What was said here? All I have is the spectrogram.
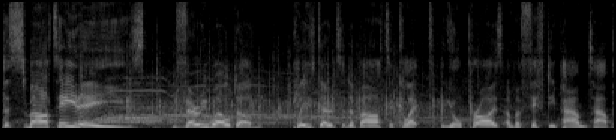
the Smartinis. Very well done. Please go to the bar to collect your prize of a £50 tab.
